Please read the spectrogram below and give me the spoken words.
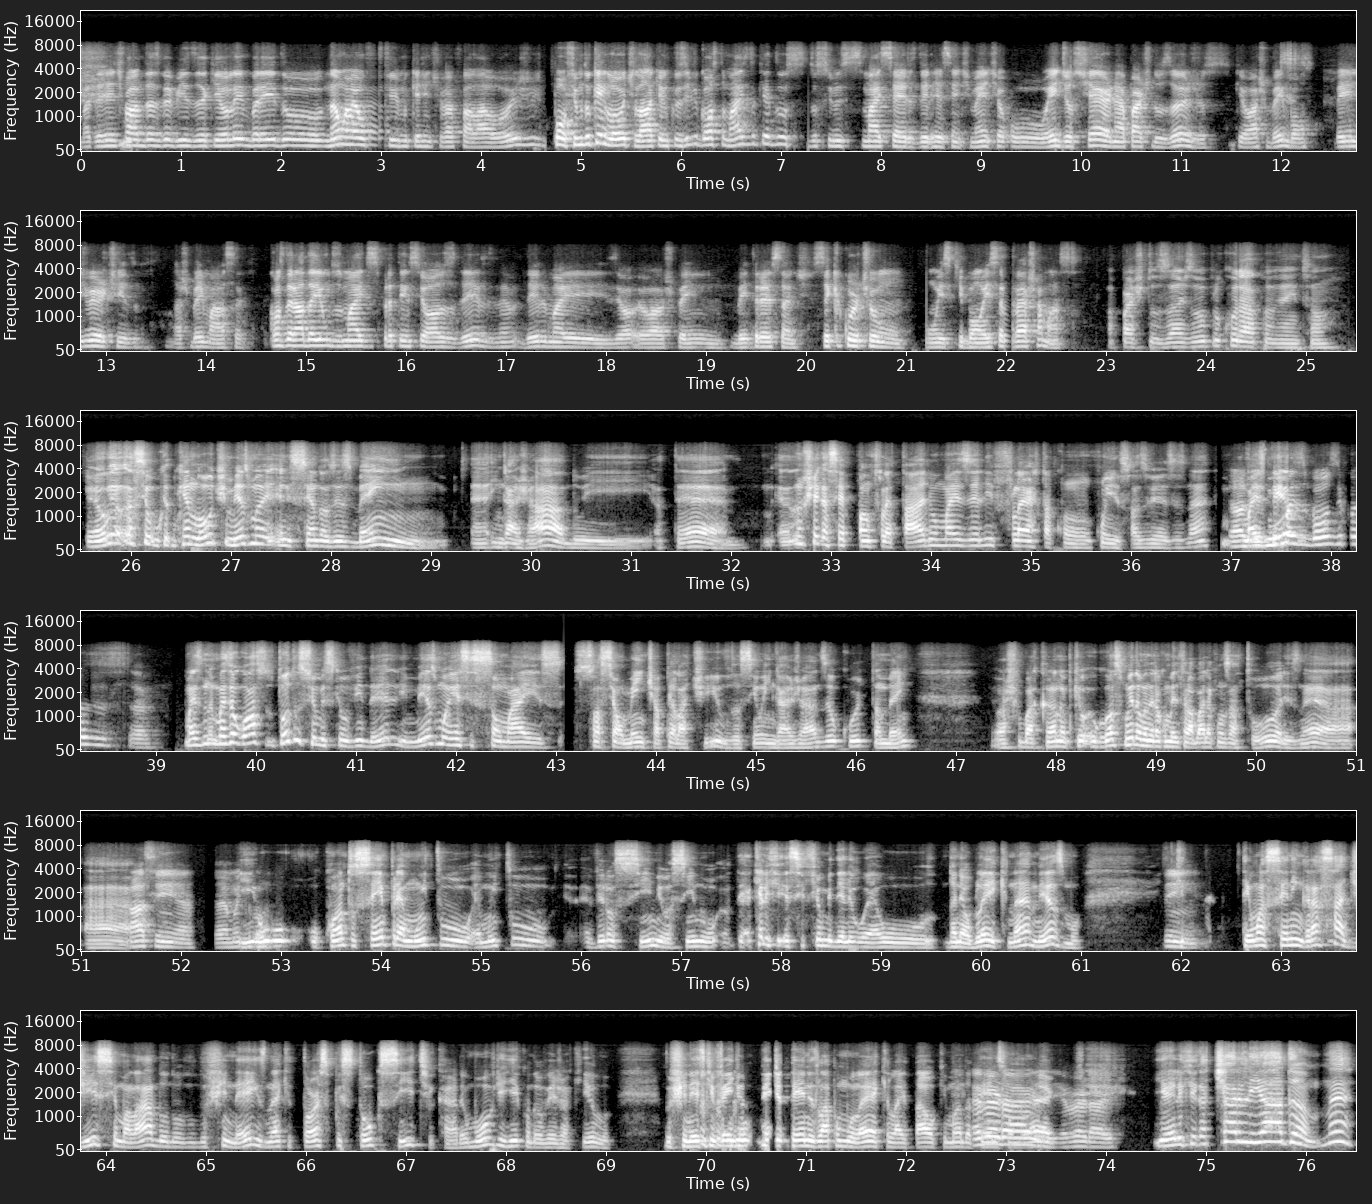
Mas a gente falando das bebidas aqui, eu lembrei do. Não é o filme que a gente vai falar hoje. Pô, o filme do Ken Loach lá, que eu inclusive gosto mais do que dos, dos filmes mais sérios dele recentemente. O Angel's Share, né? A parte dos anjos, que eu acho bem bom. Bem divertido. Acho bem massa. Considerado aí um dos mais despretensiosos dele, né? Dele, mas eu, eu acho bem, bem interessante. Você que curte um, um whisky bom aí, você vai achar massa. A parte dos anjos eu vou procurar pra ver então. Eu, assim, o Ken Loach, mesmo ele sendo às vezes bem é, engajado e até. Não chega a ser panfletário, mas ele flerta com, com isso às vezes, né? Às mas vezes tem coisas boas e coisas. É. Mas, mas eu gosto, todos os filmes que eu vi dele, mesmo esses que são mais socialmente apelativos, assim, ou engajados, eu curto também. Eu acho bacana, porque eu, eu, gosto muito da maneira como ele trabalha com os atores, né? A, a... Ah, sim, é. é muito e o, o quanto sempre é muito, é muito verossímil, assim, no, aquele, esse filme dele é o Daniel Blake, né, mesmo? Sim. Tem uma cena engraçadíssima lá do, do, do, chinês, né, que torce pro Stoke City, cara. Eu morro de rir quando eu vejo aquilo. Do chinês que vende, vende tênis lá pro moleque lá e tal, que manda é tênis verdade, pro moleque. É verdade, E aí ele fica, Charlie Adam, né?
